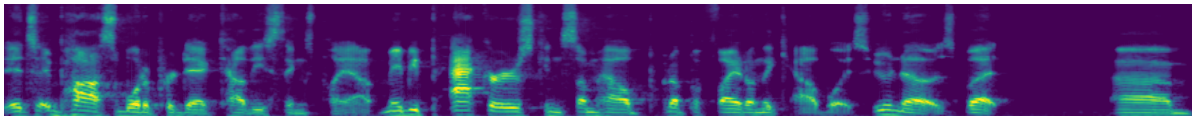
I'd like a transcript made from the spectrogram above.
it's impossible to predict how these things play out. Maybe Packers can somehow put up a fight on the Cowboys. Who knows? But um,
